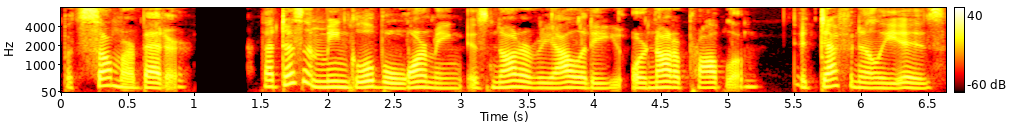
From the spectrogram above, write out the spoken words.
but some are better. That doesn't mean global warming is not a reality or not a problem. It definitely is.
